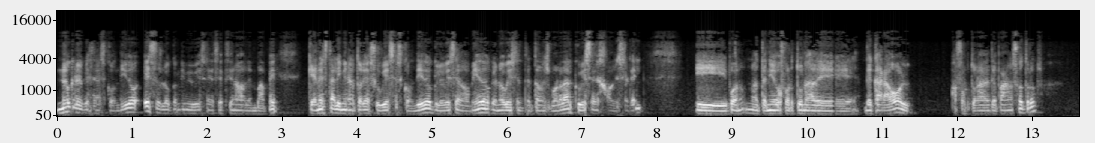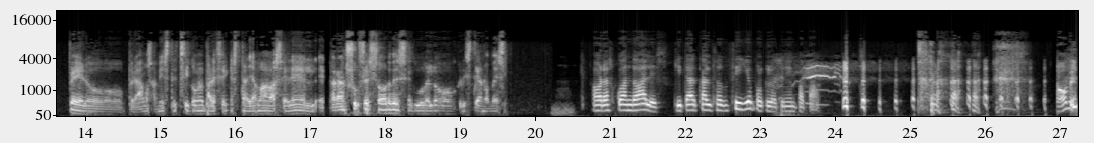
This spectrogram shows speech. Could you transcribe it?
No creo que se haya escondido. Eso es lo que a mí me hubiese decepcionado de Mbappé, que en esta eliminatoria se hubiese escondido, que le hubiese dado miedo, que no hubiese intentado desbordar, que hubiese dejado de ser él. Y bueno, no ha tenido fortuna de, de cara a gol, afortunadamente para nosotros. Pero, pero vamos, a mí este chico me parece que está llamado a ser el, el gran sucesor de ese duelo Cristiano-Messi. Ahora es cuando Alex quita el calzoncillo porque lo tiene empapado. no, me,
